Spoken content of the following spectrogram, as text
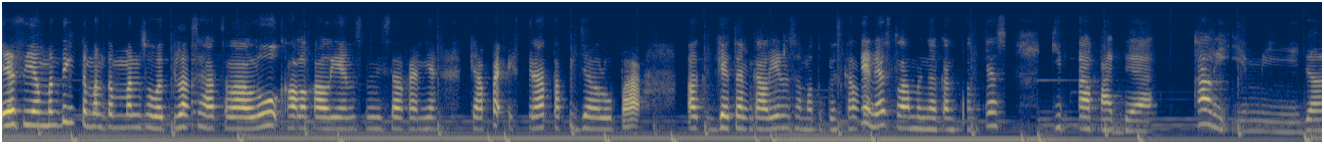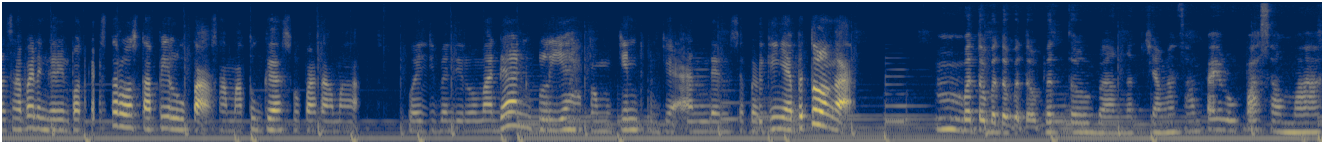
ya sih yang penting teman-teman sobat pilar sehat selalu. Kalau kalian misalkannya capek istirahat tapi jangan lupa uh, kegiatan kalian sama tugas kalian ya setelah mendengarkan podcast kita pada kali ini. Jangan sampai dengerin podcast terus tapi lupa sama tugas, lupa sama kewajiban di rumah dan kuliah atau mungkin kerjaan dan sebagainya. Betul nggak? Hmm, betul betul betul betul banget. Jangan sampai lupa sama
